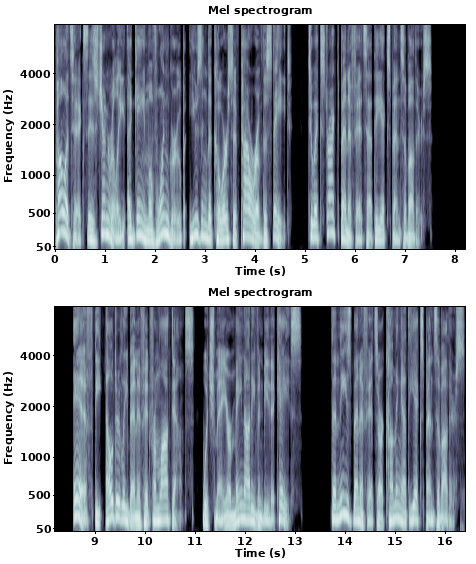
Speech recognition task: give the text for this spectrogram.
Politics is generally a game of one group using the coercive power of the state to extract benefits at the expense of others. If the elderly benefit from lockdowns, which may or may not even be the case, then these benefits are coming at the expense of others.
